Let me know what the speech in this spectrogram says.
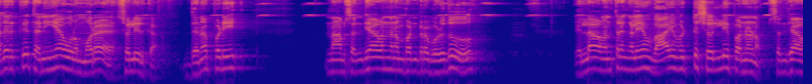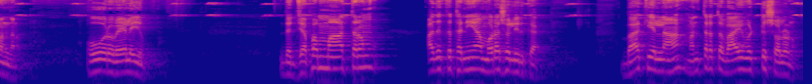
அதற்கு தனியாக ஒரு முறை சொல்லியிருக்கா. தினப்படி நாம் சந்தியாவந்தனம் பண்ணுற பொழுது எல்லா மந்திரங்களையும் வாய் விட்டு சொல்லி பண்ணணும் சந்தியாவந்தனம். ஒவ்வொரு வேலையும். இந்த ஜபம் மாத்திரம் அதுக்கு தனியாக முறை சொல்லியிருக்க. பாக்கியெல்லாம் மந்திரத்தை வாய் விட்டு சொல்லணும்.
